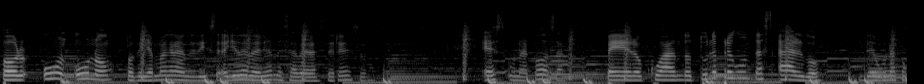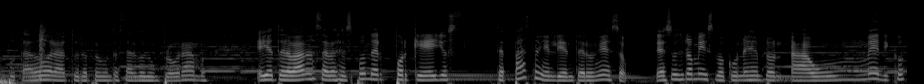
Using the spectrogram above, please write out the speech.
por un, uno, porque ya más grande, dice, ellos deberían de saber hacer eso. Es una cosa. Pero cuando tú le preguntas algo de una computadora, tú le preguntas algo de un programa, ellos te lo van a saber responder porque ellos se pasan el día entero en eso. Eso es lo mismo que un ejemplo a un médico,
